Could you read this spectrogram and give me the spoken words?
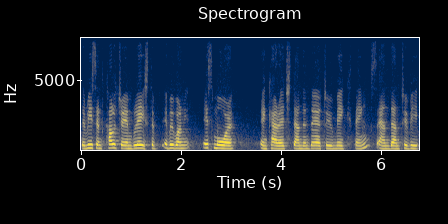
the recent culture embraced. Everyone is more encouraged and then there to make things and then to be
